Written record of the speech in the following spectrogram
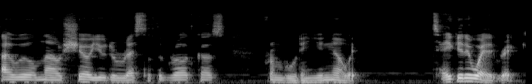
I will now show you the rest of the broadcast from Wouldn't You Know It. Take it away, Rick.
